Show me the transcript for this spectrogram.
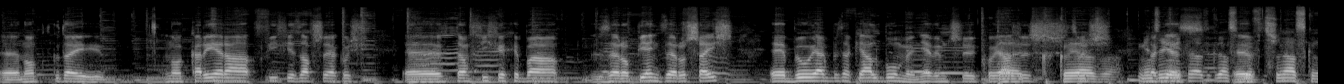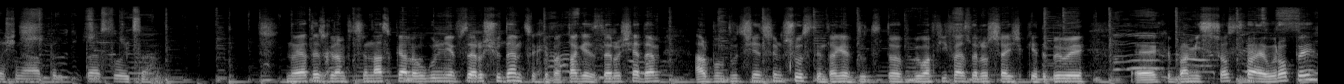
E, no tutaj, no kariera w FIFA zawsze jakoś, e, tam w FIFA chyba 05-06 e, były jakby takie albumy, nie wiem czy kojarzysz tak, coś? kojarzę. Między innymi teraz gram sobie e, w 13 właśnie na PS Trójce. No ja też gram w 13, ale ogólnie w 07 chyba, tak jest 07 albo w 2006, tak jak to była FIFA 06, kiedy były e, chyba Mistrzostwa Europy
